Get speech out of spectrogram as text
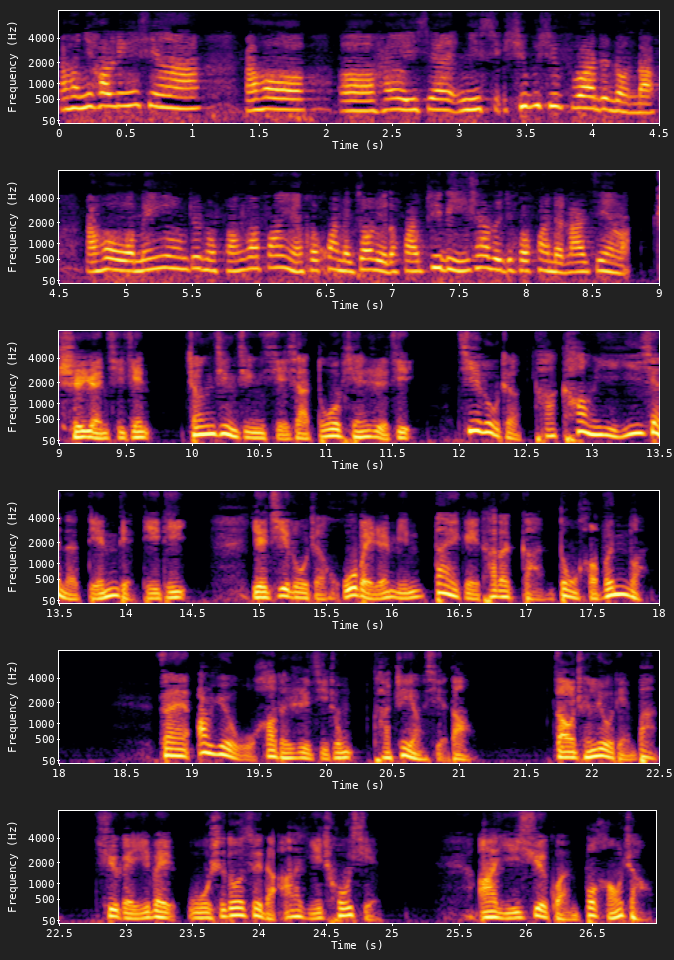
然后“你好灵性啊”，然后呃还有一些“你舒舒不虚服啊”这种的，然后我们用这种黄冈方言和患者交流的话，距离一下子就会患者拉近了。驰援期间，张静静写下多篇日记，记录着她抗疫一线的点点滴滴，也记录着湖北人民带给她的感动和温暖。在二月五号的日记中，她这样写道。早晨六点半，去给一位五十多岁的阿姨抽血，阿姨血管不好找，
